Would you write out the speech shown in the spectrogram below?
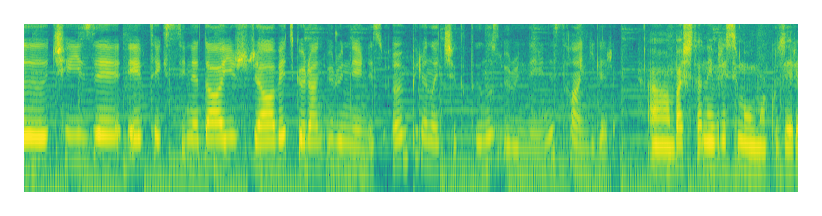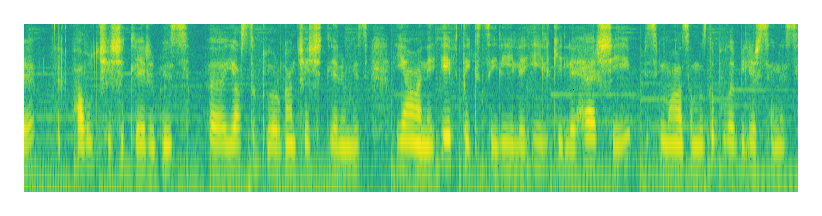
e, çeyize, ev tekstiline dair rağbet gören ürünleriniz, ön plana çıktığınız ürünleriniz hangileri? Aa, Başta nevresim olmak üzere havlu çeşitlerimiz, e, yastık yorgan çeşitlerimiz yani ev tekstiliyle ilgili her şeyi bizim mağazamızda bulabilirsiniz.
